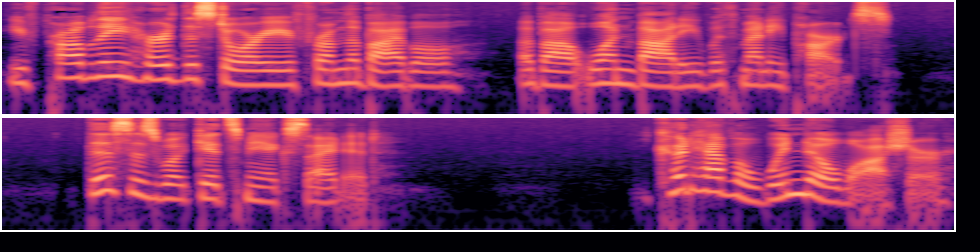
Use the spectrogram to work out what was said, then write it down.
You've probably heard the story from the Bible about one body with many parts. This is what gets me excited. You could have a window washer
